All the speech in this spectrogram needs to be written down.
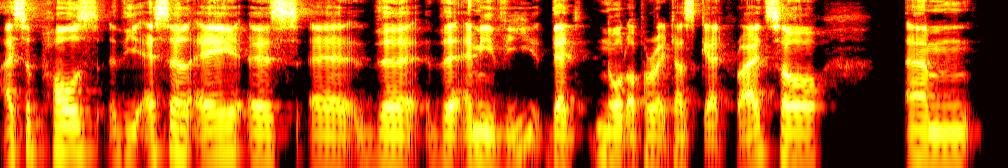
I suppose the SLA is uh, the, the MEV that node operators get, right? So um,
